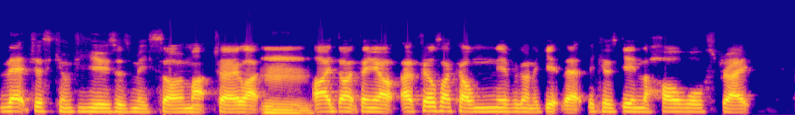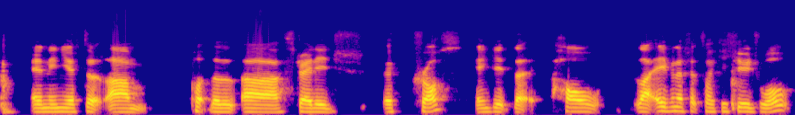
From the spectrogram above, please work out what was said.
that just confuses me so much. Eh? Like Mm, I don't think I'll, it feels like I'm never going to get that because getting the whole wall straight, and then you have to um put the uh straight edge across and get the whole like even if it's like a huge wall,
